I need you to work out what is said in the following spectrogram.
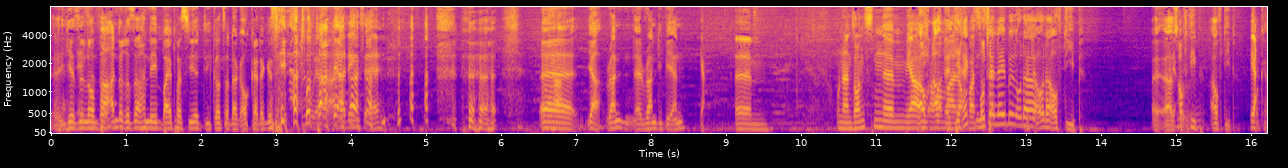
Äh, Hier sind noch ein paar so? andere Sachen nebenbei passiert, die Gott sei Dank auch keiner gesehen hat. Von Oh, ja, daher. allerdings, äh, Äh, ja, Run, äh, Run DBN. ja. Ähm, und ansonsten, ähm, ja, Auf, schauen wir auf, mal noch, direkt was es- Mutterlabel oder, oder auf Deep? Äh, also, Auf Deep. Auf Deep. Ja. Okay.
